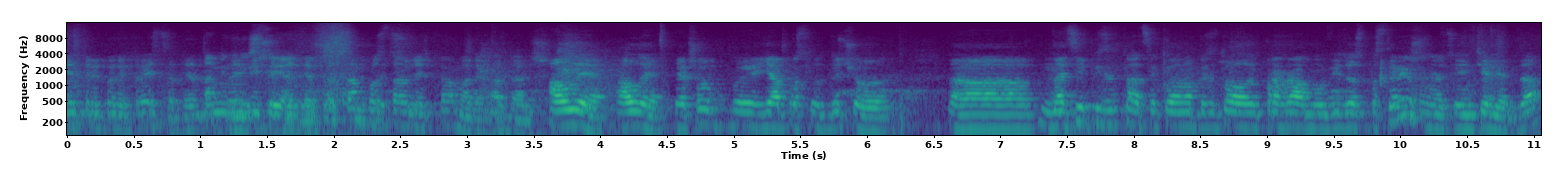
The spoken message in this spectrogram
є три перехрестя, де Там і де не більше стоять, ДТП. Там поставлять камери, а далі. Але, але, якщо б е, я просто до чого. На цій презентації, коли нам презентували програму відеоспостереження, це інтелект, да,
